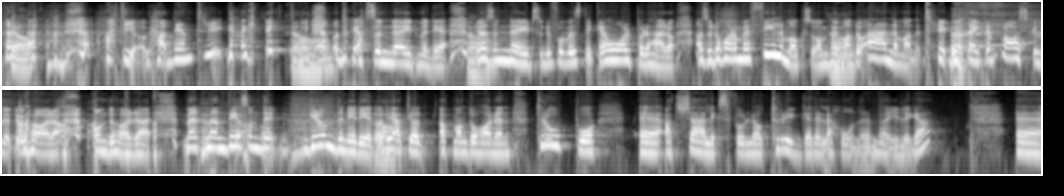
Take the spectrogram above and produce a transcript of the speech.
Ja. att jag hade en trygg anknytning. Ja. Och då är jag så nöjd med det. Jag är så nöjd så du får väl sticka hål på det här. Då. Alltså då har de en film också om hur Ja. man då är när man är trygg. Och jag tänkte, vad skulle du höra om du hör det här? Men, men det som det, grunden i det då, det är att, jag, att man då har en tro på eh, att kärleksfulla och trygga relationer är möjliga, eh,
